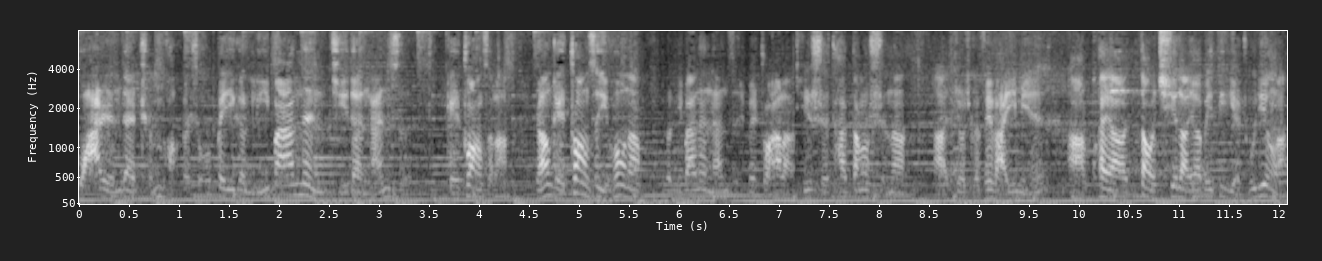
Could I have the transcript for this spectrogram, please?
华人在晨跑的时候被一个黎巴嫩籍的男子给撞死了，然后给撞死以后呢，这个黎巴嫩男子就被抓了。其实他当时呢，啊，就是个非法移民啊，快要到期了，要被递解出境了。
